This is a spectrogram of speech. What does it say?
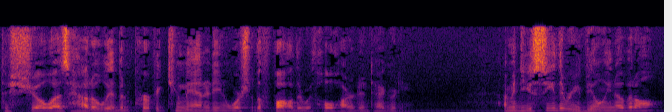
to show us how to live in perfect humanity and worship the Father with wholehearted integrity. I mean, do you see the revealing of it all?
